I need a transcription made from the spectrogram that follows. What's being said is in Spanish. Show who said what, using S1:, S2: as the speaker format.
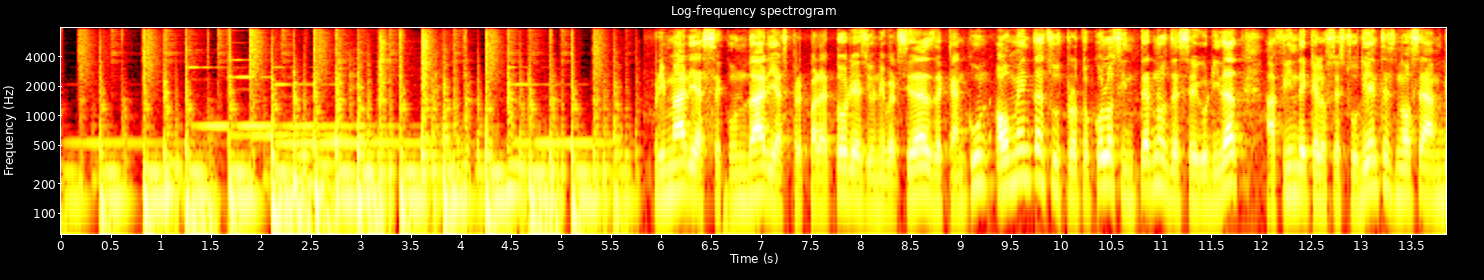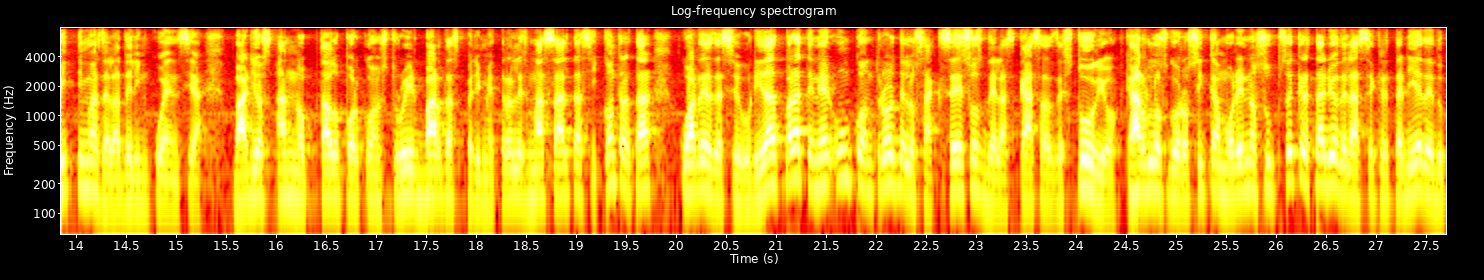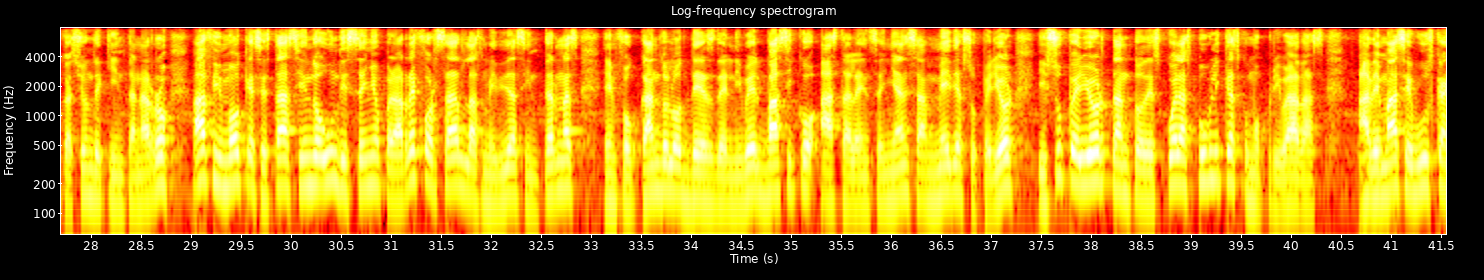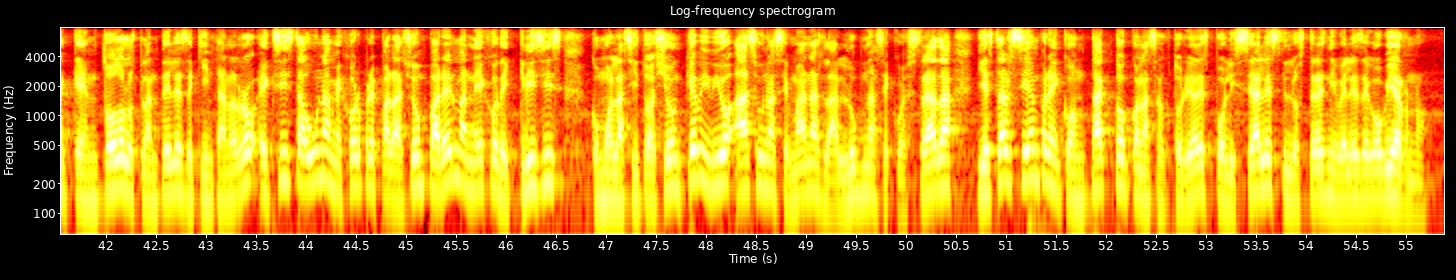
S1: Bye. Primarias, secundarias, preparatorias y universidades de Cancún aumentan sus protocolos internos de seguridad a fin de que los estudiantes no sean víctimas de la delincuencia. Varios han optado por construir bardas perimetrales más altas y contratar guardias de seguridad para tener un control de los accesos de las casas de estudio. Carlos Gorosica Moreno, subsecretario de la Secretaría de Educación de Quintana Roo, afirmó que se está haciendo un diseño para reforzar las medidas internas enfocándolo desde el nivel básico hasta la enseñanza enseñanza media superior y superior tanto de escuelas públicas como privadas. Además, se buscan que en todos los planteles de Quintana Roo exista una mejor preparación para el manejo de crisis como la situación que vivió hace unas semanas la alumna secuestrada y estar siempre en contacto con las autoridades policiales de los tres niveles de gobierno.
